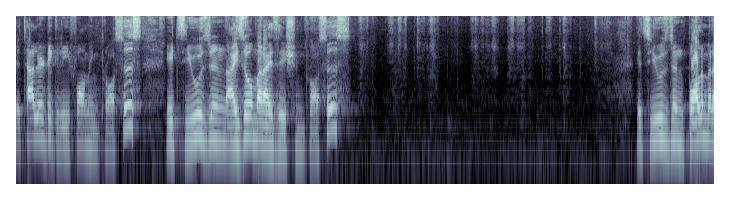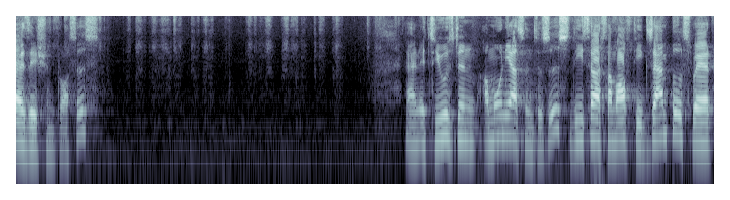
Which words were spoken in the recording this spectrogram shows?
catalytic reforming process. It is used in isomerization process it is used in polymerization process and it is used in ammonia synthesis. These are some of the examples where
